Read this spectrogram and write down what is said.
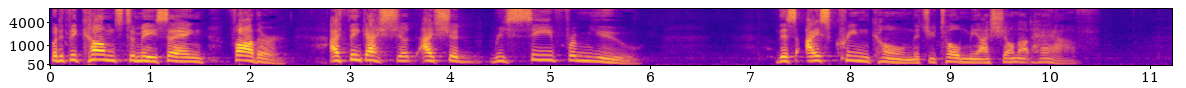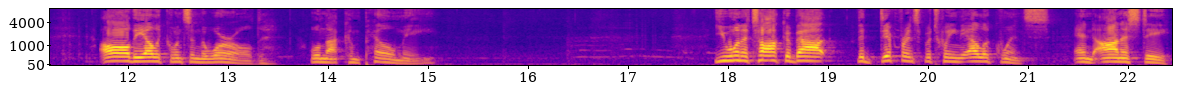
But if he comes to me saying, Father, I think I should, I should receive from you this ice cream cone that you told me I shall not have. All the eloquence in the world will not compel me. You want to talk about the difference between eloquence and honesty.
